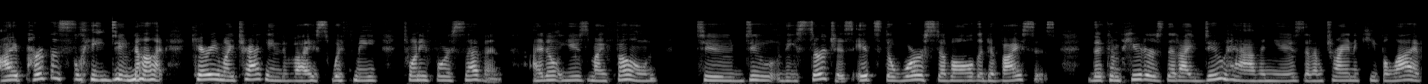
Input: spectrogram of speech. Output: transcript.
I purposely do not carry my tracking device with me 24 7. I don't use my phone to do these searches. It's the worst of all the devices. The computers that I do have and use that I'm trying to keep alive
